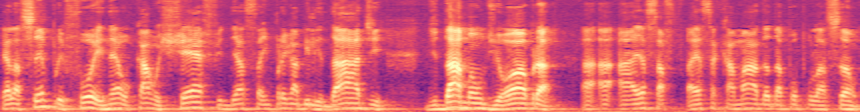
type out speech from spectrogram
ela sempre foi né, o carro-chefe dessa empregabilidade, de dar mão de obra a, a, a, essa, a essa camada da população.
